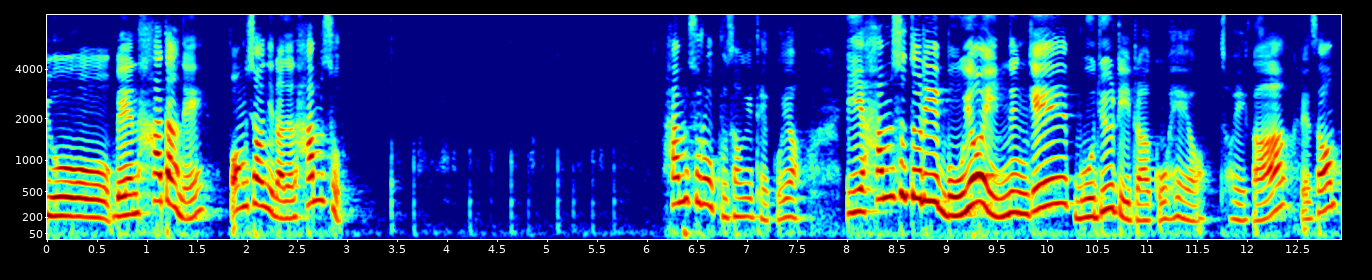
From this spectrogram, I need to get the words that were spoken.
요 맨 하단에 펑션이라는 함수 함수로 구성이 되고요. 이 함수들이 모여 있는 게 모듈이라고 해요. 저희가 그래서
